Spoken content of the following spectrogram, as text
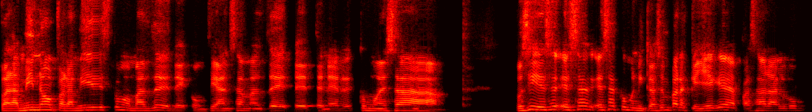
para mí no, para mí es como más de, confianza, más de, de, tener como esa, pues sí, esa, esa, comunicación para que llegue a pasar algo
